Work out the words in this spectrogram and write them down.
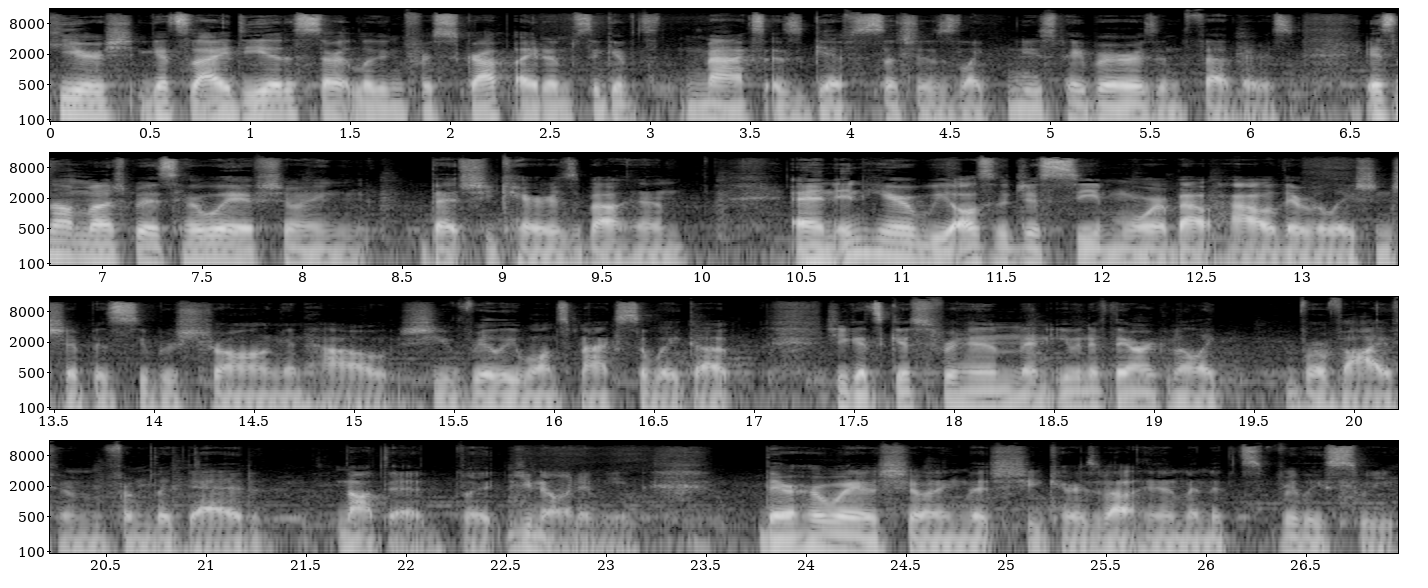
Here, she gets the idea to start looking for scrap items to give Max as gifts, such as like newspapers and feathers. It's not much, but it's her way of showing that she cares about him. And in here, we also just see more about how their relationship is super strong and how she really wants Max to wake up. She gets gifts for him, and even if they aren't gonna like revive him from the dead, not dead, but you know what I mean, they're her way of showing that she cares about him, and it's really sweet.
